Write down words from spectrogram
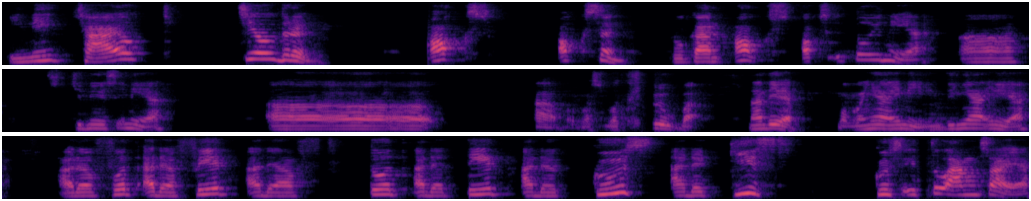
Ini child, children. Ox, oxen, bukan ox. Ox itu ini ya, uh, jenis ini ya. Uh, apa mas lupa. Nanti ya, pokoknya ini intinya ini ya. Ada foot, ada feet, ada tooth, ada teeth, ada goose, ada geese. Goose itu angsa ya,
